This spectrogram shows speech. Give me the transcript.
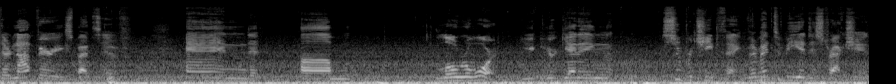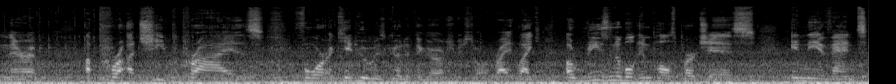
They're not very expensive, and um, low reward. You're getting super cheap thing. They're meant to be a distraction. They're a, a, pr- a, cheap prize for a kid who is good at the grocery store, right? Like a reasonable impulse purchase in the event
